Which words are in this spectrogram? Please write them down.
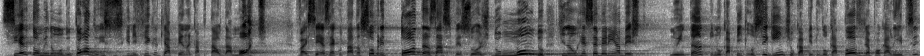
Se ele domina o mundo todo, isso significa que a pena capital da morte vai ser executada sobre todas as pessoas do mundo que não receberem a besta. No entanto, no capítulo seguinte, o capítulo 14 de Apocalipse,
